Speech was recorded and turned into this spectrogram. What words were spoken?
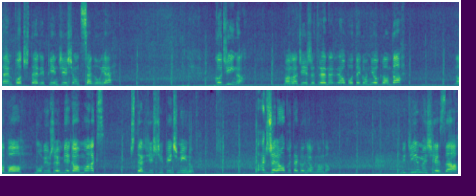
tempo 4,50 celuje. Godzina. Mam nadzieję, że trener Robo tego nie ogląda, no bo mówił, że biegał max 45 minut. Także oby tego nie oglądał. Widzimy się za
